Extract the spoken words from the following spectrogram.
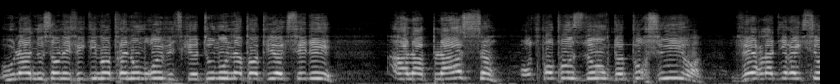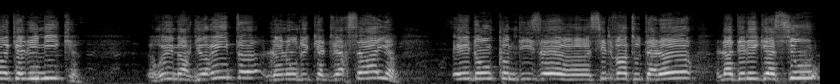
où là nous sommes effectivement très nombreux, puisque tout le monde n'a pas pu accéder à la place. On propose donc de poursuivre vers la direction académique, rue Marguerite, le long du quai de Versailles, et donc, comme disait euh, Sylvain tout à l'heure, la délégation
